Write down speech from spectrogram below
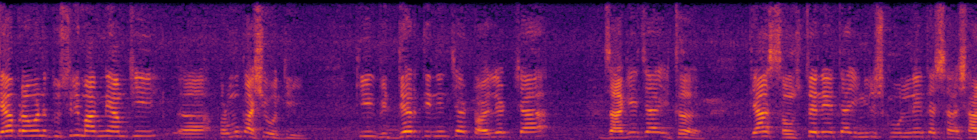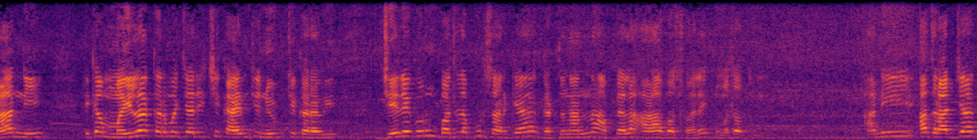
त्याप्रमाणे दुसरी मागणी आमची प्रमुख अशी होती की विद्यार्थिनींच्या टॉयलेटच्या जागेच्या इथं त्या संस्थेने त्या इंग्लिश स्कूलने त्या शा शाळांनी एका महिला कर्मचारीची कायमची नियुक्ती करावी जेणेकरून बदलापूरसारख्या घटनांना आपल्याला आळा बसवायला एक मदत होईल. आणि आज राज्यात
